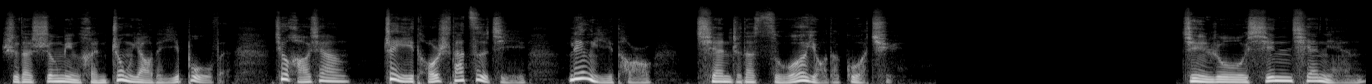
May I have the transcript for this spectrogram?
是他生命很重要的一部分，就好像这一头是他自己，另一头牵着他所有的过去。进入新千年，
